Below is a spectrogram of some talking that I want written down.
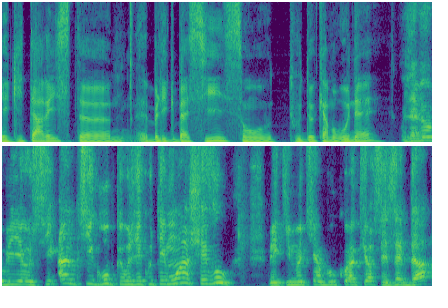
guitariste euh, Blik Bassi sont tous deux camerounais Vous avez oublié aussi un petit groupe que vous écoutez moins chez vous, mais qui me tient beaucoup à cœur, c'est Zelda,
